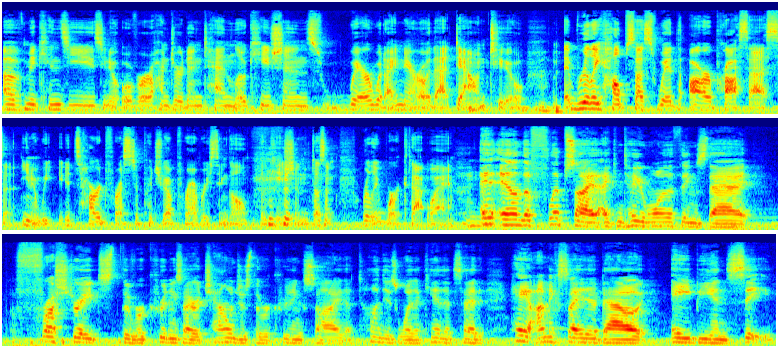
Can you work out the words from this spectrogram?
of McKinsey's, you know, over 110 locations, where would I narrow that down to? Mm-hmm. It really helps us with our process. You know, we, it's hard for us to put you up for every single location. it doesn't really work that way. And, and on the flip side, I can tell you one of the things that frustrates the recruiting side or challenges the recruiting side a ton is when a candidate said, "Hey, I'm excited about A, B, and C,"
